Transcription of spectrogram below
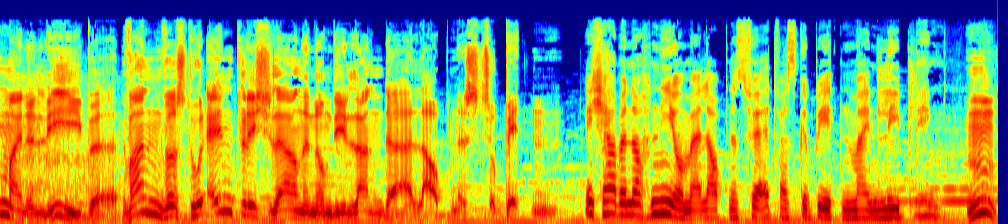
meine Liebe, wann wirst du endlich lernen, um die Landeerlaubnis zu bitten? Ich habe noch nie um Erlaubnis für etwas gebeten, mein Liebling. Hm?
